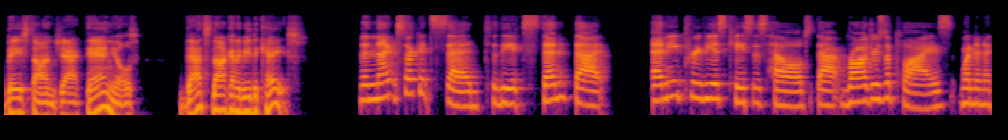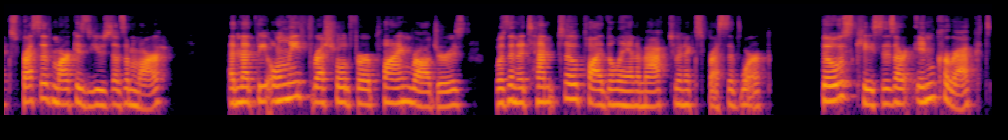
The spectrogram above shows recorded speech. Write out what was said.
based on Jack Daniels, that's not going to be the case. The Ninth Circuit said to the extent that any previous cases held that Rogers applies when an expressive mark is used as a mark, and that the only threshold for applying Rogers was an attempt to apply the Lanham Act to an expressive work. Those cases are incorrect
